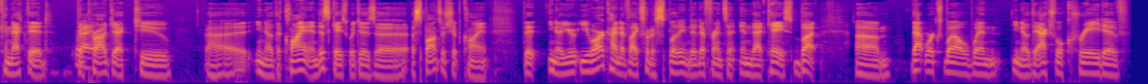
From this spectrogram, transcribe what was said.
connected the Right. project to uh, you know the client in this case, which is a, a sponsorship client. That you know you you are kind of like sort of splitting the difference in, in that case, but um, that works well when you know the actual creative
